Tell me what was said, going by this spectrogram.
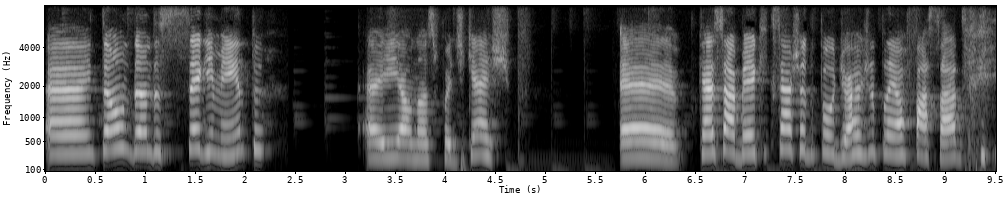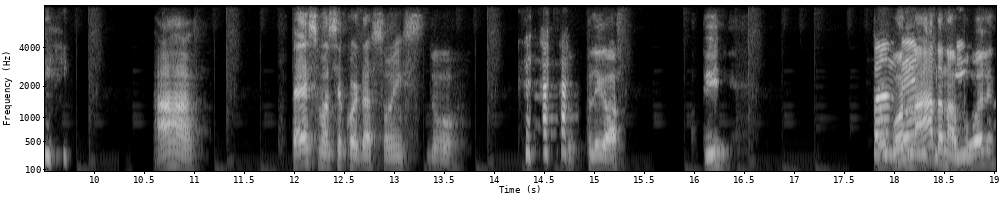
É, então, dando seguimento aí ao nosso podcast. É, quero saber o que, que você achou do Paul George no playoff passado. Ah, péssimas recordações do, do playoff. Pandemic nada na bolha.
